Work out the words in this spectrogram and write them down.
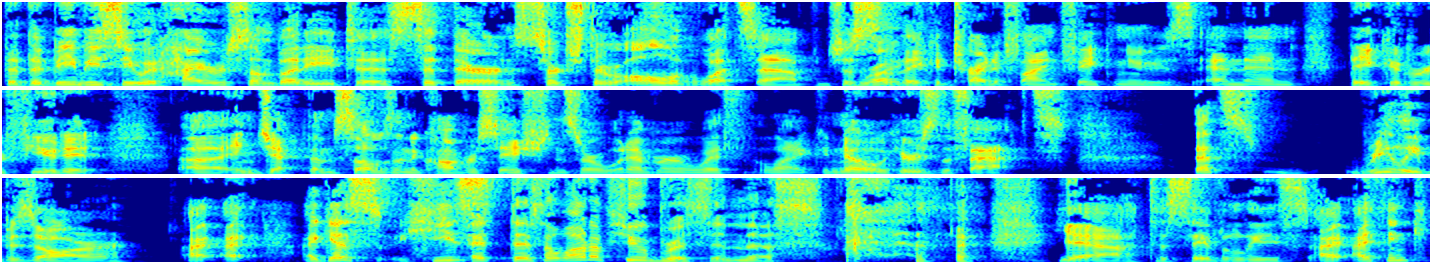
that the BBC would hire somebody to sit there and search through all of WhatsApp just right. so they could try to find fake news and then they could refute it, uh, inject themselves into conversations or whatever with like, no, here's the facts. That's really bizarre. I, I, I guess he's. It, there's a lot of hubris in this. yeah, to say the least. I, I think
